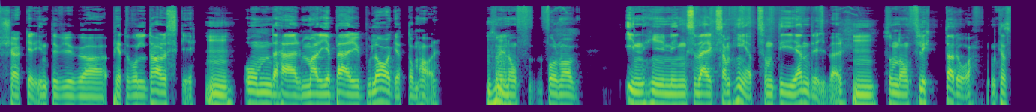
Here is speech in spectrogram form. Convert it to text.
försöker intervjua Peter Wolodarski Mm. om det här Mariebergbolaget de har. Som är Mhm. någon form av inhyrningsverksamhet som DN driver. Mm. Som de flyttar då, de kallas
